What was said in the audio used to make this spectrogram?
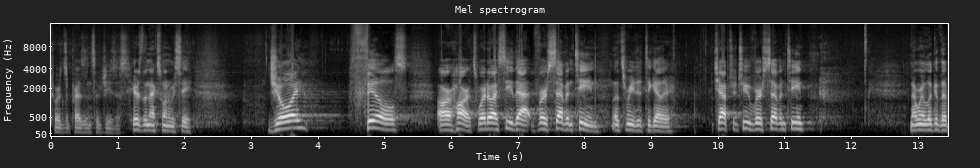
towards the presence of Jesus. Here's the next one we see joy fills our hearts. Where do I see that? Verse 17. Let's read it together. Chapter 2, verse 17. Now we're going to look at the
